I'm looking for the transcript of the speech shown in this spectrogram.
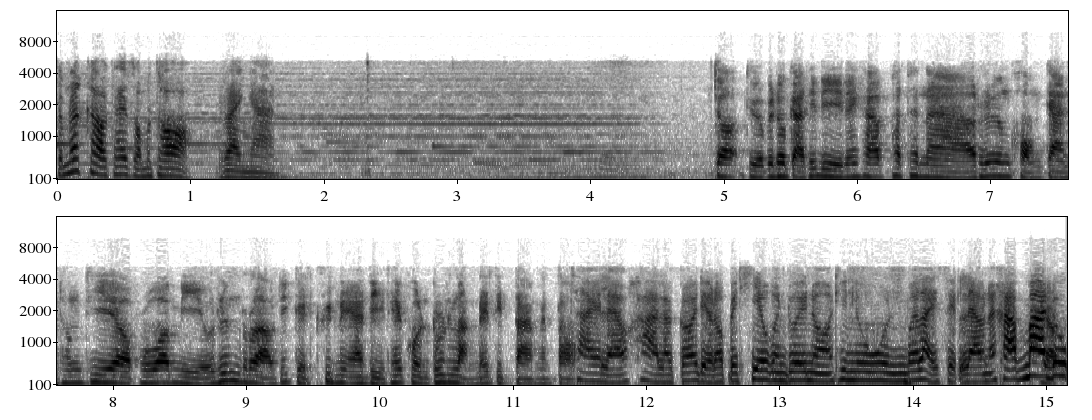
สำนักข่าวไทยสมทรายงานก็ถือว่าเป็นโอกาสที่ดีนะครับ พัฒนาเรื่องของการท่องเที่ยว เพราะว่ามีเรื่องราวที่เกิดขึ้นในอดีตให้คนรุ่นหลังได้ติดตามกันต่อ ใช่แล้วค่ะ แล้วก็เดี๋ยวเราไปเที่ยวกันด้วยเนาะที่นู่นเมื่อไหร่เสร็จแล้วนะคะมาครับดูกัน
